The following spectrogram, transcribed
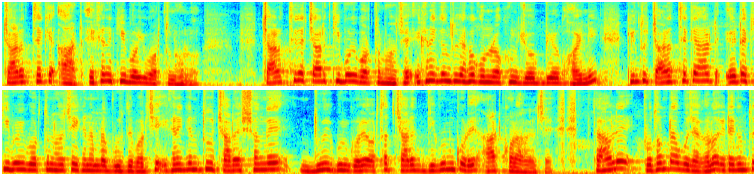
চারের থেকে আট, এখানে কি পরিবর্তন হলো? চার থেকে চার কী পরিবর্তন হচ্ছে এখানে কিন্তু দেখো কোনো রকম যোগ বিয়োগ হয়নি। কিন্তু চারের থেকে আট, এটা কী পরিবর্তন হচ্ছে এখানে আমরা বুঝতে পারছি। এখানে কিন্তু চারের সঙ্গে দুই গুণ করে, অর্থাৎ চারের দ্বিগুণ করে আট করা হয়েছে। তাহলে প্রথমটা বোঝা গেল, এটা কিন্তু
